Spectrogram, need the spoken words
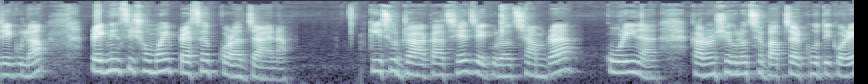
যেগুলা প্রেগনেন্সির সময় প্রেসক্রাইব করা যায় না। কিছু ড্রাগ আছে যেগুলো হচ্ছে আমরা করি না। কারণ সেগুলো হচ্ছে বাচ্চার ক্ষতি করে,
